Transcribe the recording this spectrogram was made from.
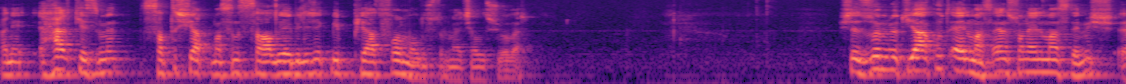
hani her kesimin satış yapmasını sağlayabilecek bir platform oluşturmaya çalışıyorlar. İşte zümrüt, yakut, elmas. En son elmas demiş. Ee,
